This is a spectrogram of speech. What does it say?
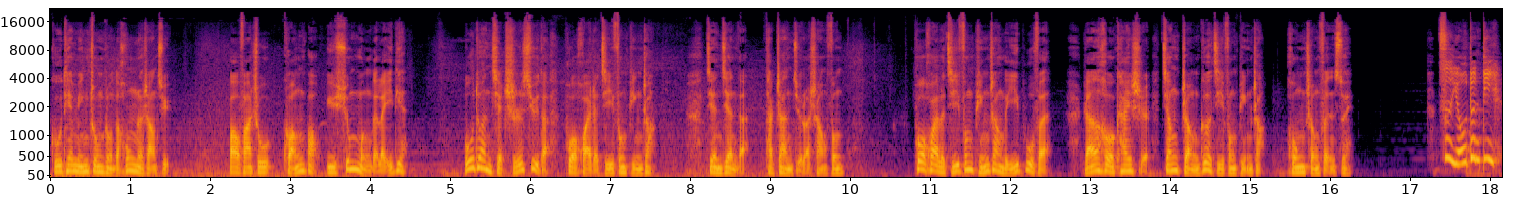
古天明重重的轰了上去，爆发出狂暴与凶猛的雷电，不断且持续的破坏着疾风屏障。渐渐的，他占据了上风，破坏了疾风屏障的一部分，然后开始将整个疾风屏障轰成粉碎。自由遁地，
